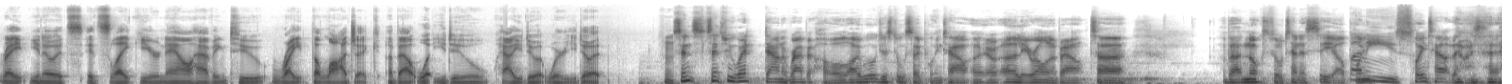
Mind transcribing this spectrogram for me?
right? You know, it's it's like you're now having to write the logic about what you do, how you do it, where you do it. Hmm. Since since we went down a rabbit hole, I will just also point out uh, earlier on about. Uh, about Knoxville, Tennessee, I'll point, point, out there was a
